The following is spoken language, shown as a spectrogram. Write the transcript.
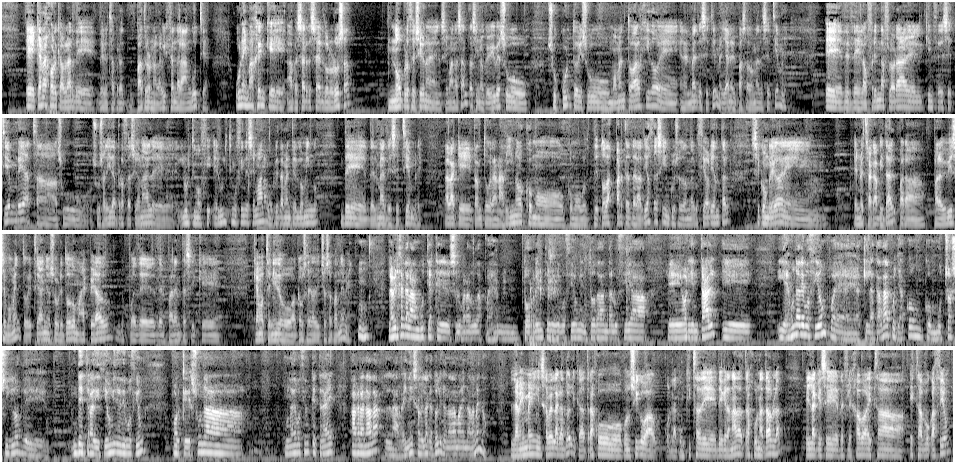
eh, qué mejor que hablar de, nuestra patrona, la Virgen de la Angustia. Una imagen que, a pesar de ser dolorosa, no procesiona en Semana Santa, sino que vive su, su culto y su momento álgido en, el mes de septiembre, ya en el pasado mes de septiembre. Eh, desde la ofrenda floral el 15 de septiembre hasta su, su salida procesional eh, el, último el último fin de semana, concretamente el domingo del mes de septiembre, a la que tanto granadinos como, como de todas partes de la diócesis, incluso de Andalucía Oriental, se congregan en, en nuestra capital para, vivir ese momento. Este año sobre todo más esperado, después del paréntesis que, hemos tenido a causa de la dichosa pandemia. La Virgen de las Angustias, que sin lugar a dudas pues es un torrente de devoción en toda Andalucía eh, oriental eh, y es una devoción pues aquilatada pues ya con, muchos siglos de, de tradición y de devoción porque es una, una devoción que trae a Granada la reina Isabel la Católica, nada más y nada menos. La misma Isabel la Católica trajo consigo, con la conquista de, Granada, trajo una tabla en la que se reflejaba esta, esta vocación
